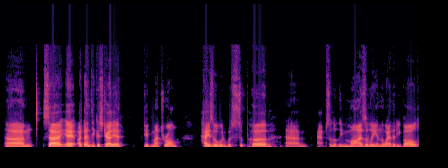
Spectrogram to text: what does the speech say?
Um, so, yeah, I don't think Australia did much wrong. Hazlewood was superb, um, absolutely miserly in the way that he bowled.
